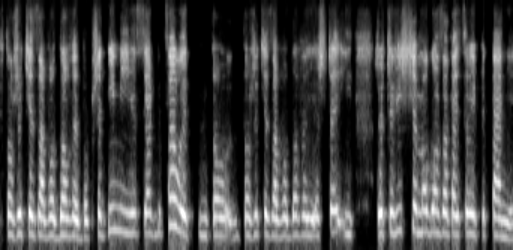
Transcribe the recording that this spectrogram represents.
w to życie zawodowe, bo przed nimi jest jakby całe to, to życie zawodowe jeszcze i rzeczywiście mogą zadać sobie pytanie.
